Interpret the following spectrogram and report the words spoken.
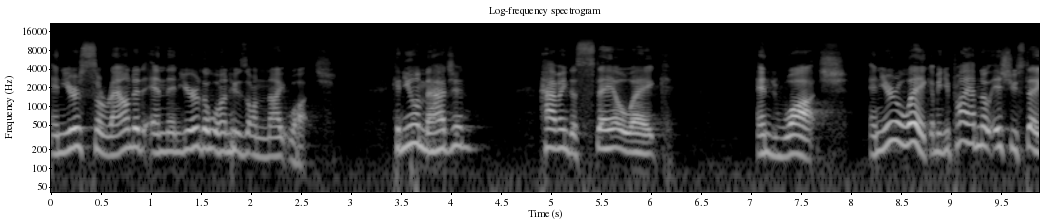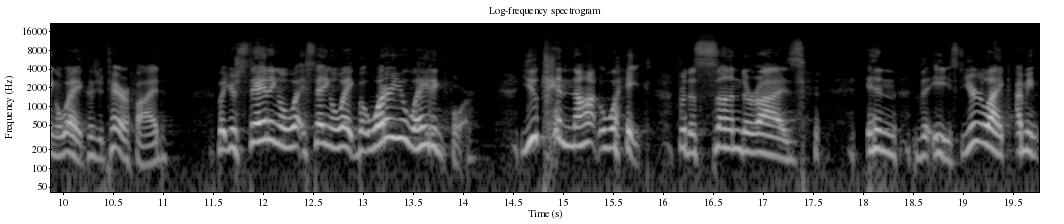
and you're surrounded, and then you're the one who's on night watch. Can you imagine having to stay awake and watch? And you're awake. I mean, you probably have no issue staying awake because you're terrified, but you're standing staying awake. But what are you waiting for? You cannot wait for the sun to rise in the east. You're like, I mean,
